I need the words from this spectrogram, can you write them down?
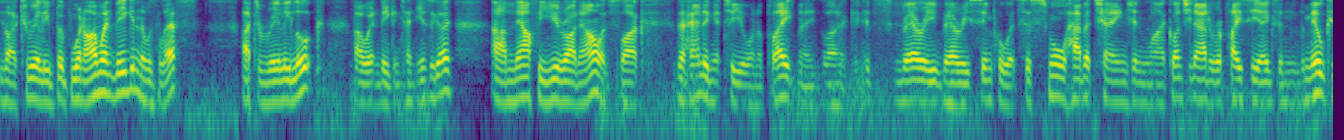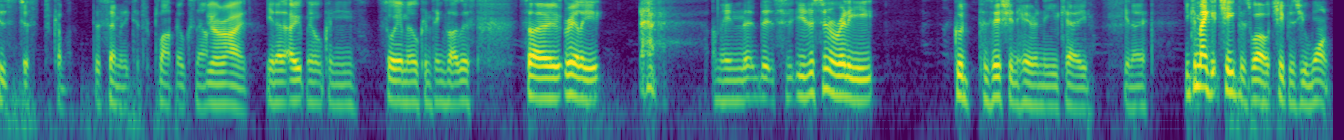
like really. But when I went vegan, there was less. I had to really look. I went vegan ten years ago. Um, now for you right now, it's like they're handing it to you on a plate, mate. Like it's very very simple. It's a small habit change, and like once you know how to replace the eggs and the milk is just come on. There's so many different plant milks now you're right. you know, oat milk and soya milk and things like this. So really, I mean, you're just in a really good position here in the UK. You know, you can make it cheap as well, cheap as you want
